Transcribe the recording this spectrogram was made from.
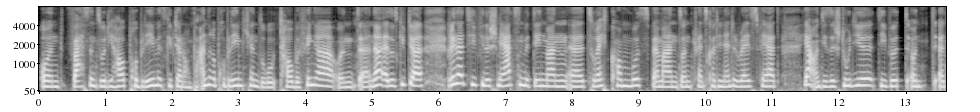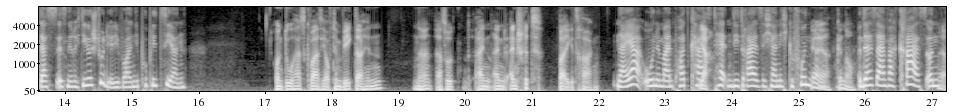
und was sind so die Hauptprobleme? Es gibt ja noch ein paar andere Problemchen, so taube Finger und äh, ne, also es gibt ja relativ viele Schmerzen, mit denen man äh, zurechtkommen muss, wenn man so ein Transcontinental Race fährt. Ja, und diese Studie, die wird, und äh, das ist eine richtige Studie, die wollen die publizieren. Und du hast quasi auf dem Weg dahin, ne, also ein, ein, ein Schritt beigetragen. Naja, ohne meinen Podcast ja. hätten die drei sich ja nicht gefunden. Ja, ja, genau. Und das ist einfach krass. Und, ja.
